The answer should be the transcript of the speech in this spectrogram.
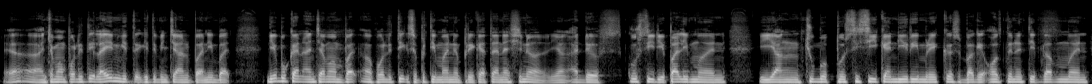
ya. Uh, ancaman politik lain kita kita bincang lepas ni but dia bukan ancaman uh, politik seperti mana Perikatan Nasional yang ada kursi di parlimen yang cuba posisikan diri mereka sebagai alternative government.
